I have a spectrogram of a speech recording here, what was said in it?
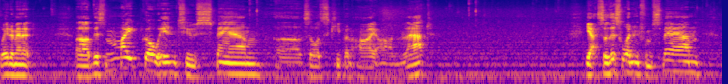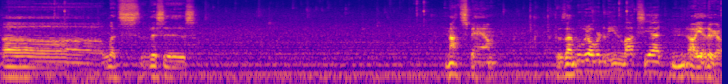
wait a minute. Uh, this might go into spam, uh, so let's keep an eye on that. Yeah, so this went in from spam. Uh, let's, this is not spam. Does that move it over to the inbox yet? Oh yeah, there we go.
